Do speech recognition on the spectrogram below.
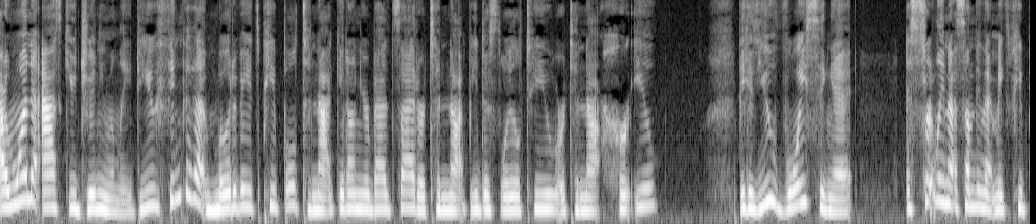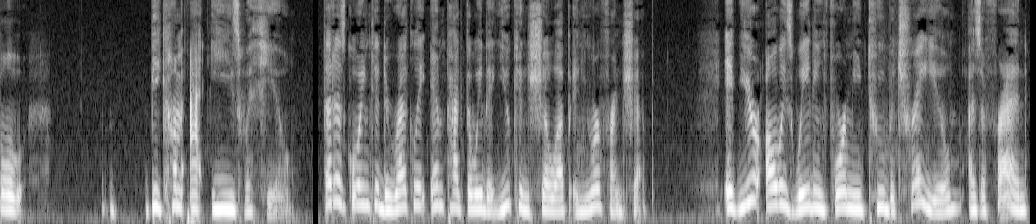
I want to ask you genuinely do you think that that motivates people to not get on your bad side or to not be disloyal to you or to not hurt you? Because you voicing it is certainly not something that makes people become at ease with you. That is going to directly impact the way that you can show up in your friendship. If you're always waiting for me to betray you as a friend,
